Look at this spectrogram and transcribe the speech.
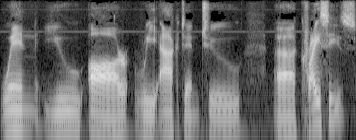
when you are reacting to uh, crises,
